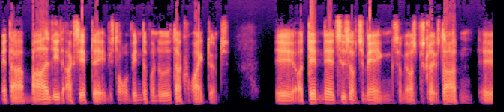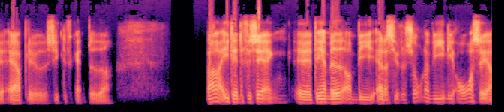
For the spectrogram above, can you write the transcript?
Men der er meget lidt accept af, at vi står og venter på noget, der er korrekt dømt. Øh, og den øh, tidsoptimering, som jeg også beskrev i starten, øh, er blevet signifikant bedre var identificeringen, øh, det her med, om vi er der situationer, vi egentlig overser.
